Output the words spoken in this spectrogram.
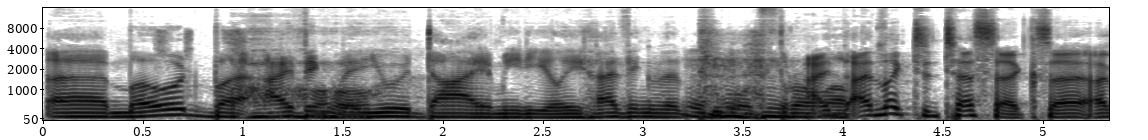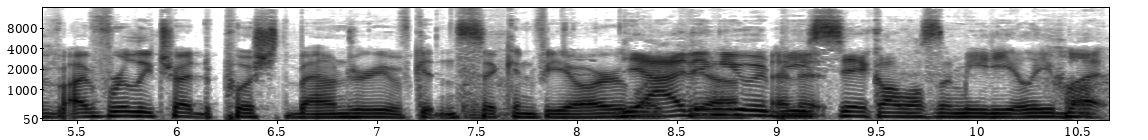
uh, mode but i think that you would die immediately i think that people would throw I'd, up I'd like to test that because I've I've really tried to push the boundary of getting sick in VR. yeah, like, I think you would be it- sick almost immediately, but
